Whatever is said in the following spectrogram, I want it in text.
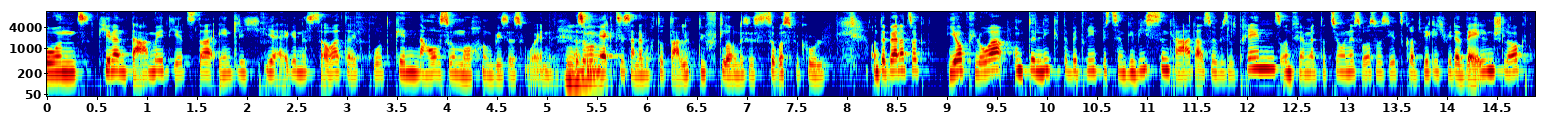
Und können damit jetzt da endlich ihr eigenes Sauerteigbrot genauso machen, wie sie es wollen. Also man merkt, sie sind einfach totale Tüftler und das ist sowas für cool. Und der Bernhard sagt, ja klar, unterliegt der Betrieb bis zu einem gewissen Grad also ein bisschen Trends und Fermentation ist was, was jetzt gerade wirklich wieder Wellen schlagt.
